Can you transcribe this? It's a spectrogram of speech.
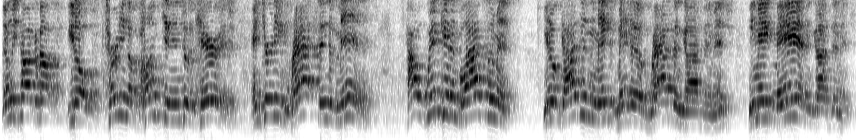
Then we talk about, you know, turning a pumpkin into a carriage and turning rats into men. How wicked and blasphemous. You know, God didn't make uh, rats in God's image. He made man in God's image.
